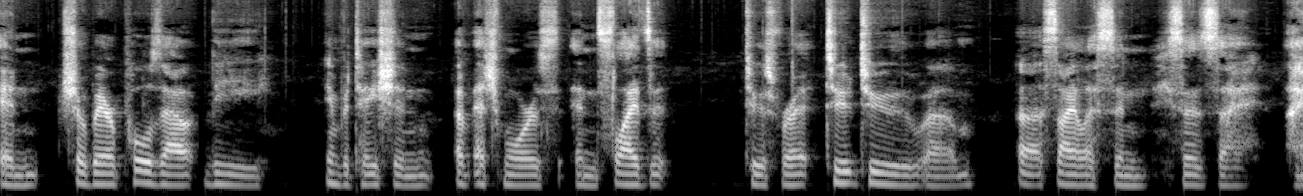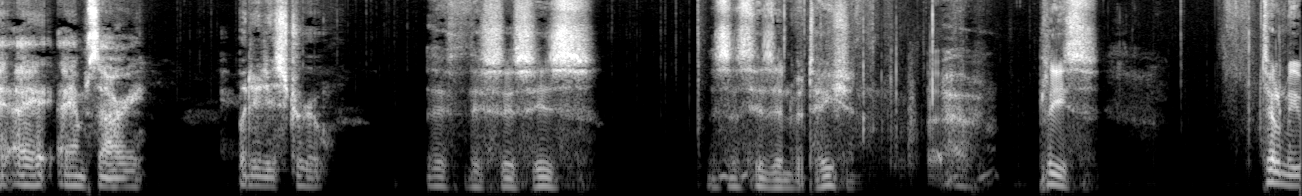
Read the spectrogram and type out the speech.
and Chaubert pulls out the invitation of Etchmore's and slides it to his friend to to um, uh, Silas, and he says, I, I I I am sorry, but it is true." This, this is his, this is his invitation. Uh, please, tell me,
